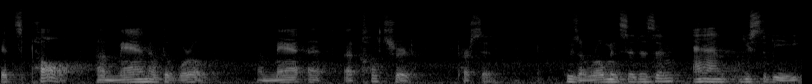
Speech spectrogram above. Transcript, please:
it's Paul, a man of the world a man, a, a cultured person who's a Roman citizen and used to be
